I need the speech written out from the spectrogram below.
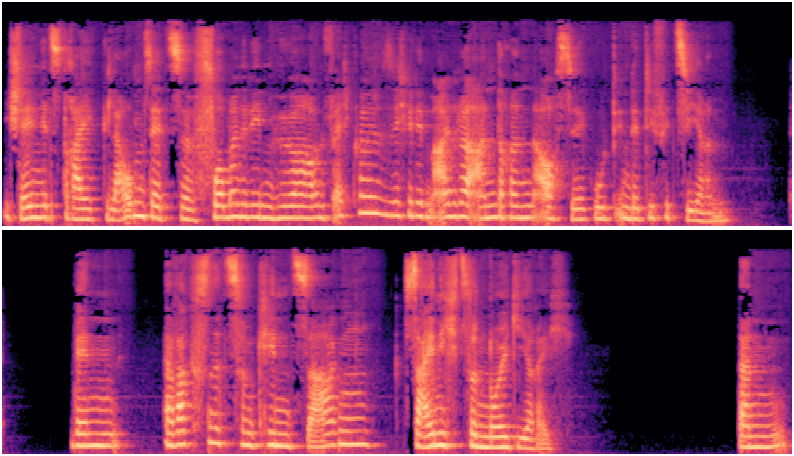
ich stelle Ihnen jetzt drei Glaubenssätze vor, meine lieben Hörer, und vielleicht können Sie sich mit dem einen oder anderen auch sehr gut identifizieren. Wenn Erwachsene zum Kind sagen, sei nicht so neugierig, dann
